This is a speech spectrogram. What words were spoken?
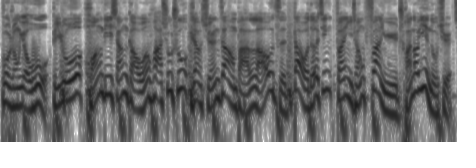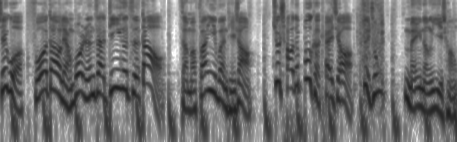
不容有误。比如皇帝想搞文化输出，让玄奘把《老子》《道德经》翻译成梵语传到印度去，结果佛道两拨人在第一个字“道”怎么翻译问题上就吵得不可开交，最终。没能议成。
